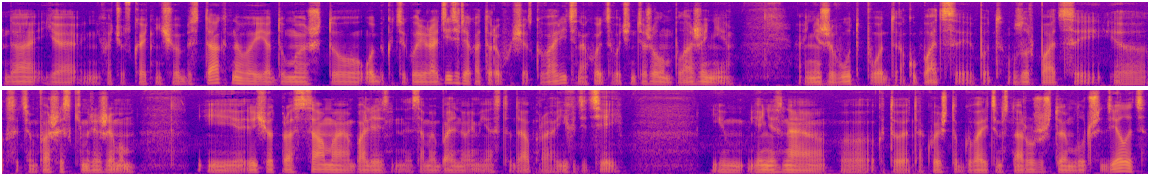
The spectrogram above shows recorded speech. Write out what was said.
Да, я не хочу сказать ничего бестактного. Я думаю, что обе категории родителей, о которых вы сейчас говорите, находятся в очень тяжелом положении. Они живут под оккупацией, под узурпацией э, с этим фашистским режимом. И речь идет про самое болезненное, самое больное место, да, про их детей. И я не знаю, э, кто я такой, чтобы говорить им снаружи, что им лучше делать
